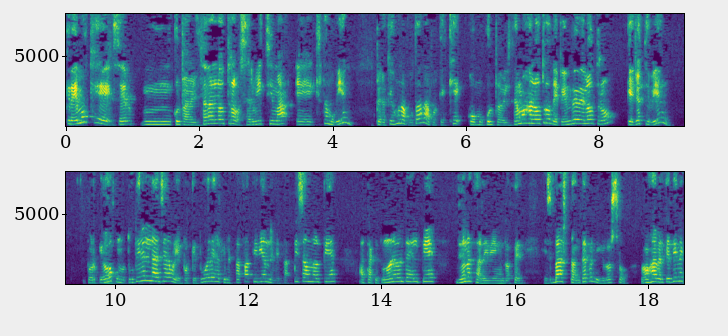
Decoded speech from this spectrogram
creemos que ser, mm, culpabilizar al otro, ser víctima, eh, está muy bien, pero es que es una putada, porque es que como culpabilizamos al otro, depende del otro que yo esté bien. Porque, ojo, como tú tienes la llave, porque tú eres el que me está fastidiando y me estás pisando el pie, hasta que tú no levantes el pie, yo no estaré bien. Entonces, es bastante peligroso. Vamos a ver qué tiene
